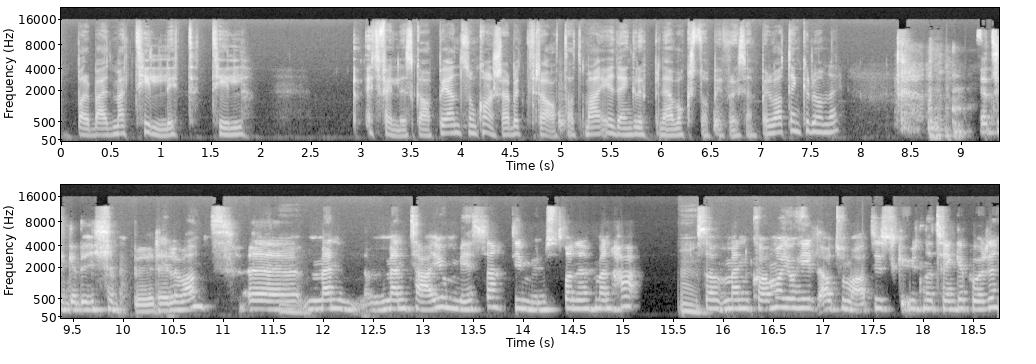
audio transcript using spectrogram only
opparbeide meg tillit til et fellesskap igjen, som kanskje er blitt fratatt meg i den gruppen jeg vokste opp i, f.eks. Hva tenker du om det? Jeg tenker det er kjemperelevant. Uh, Men man tar jo med seg de mønstrene man har. Mm. Så man kommer jo helt automatisk, uten å tenke på det,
